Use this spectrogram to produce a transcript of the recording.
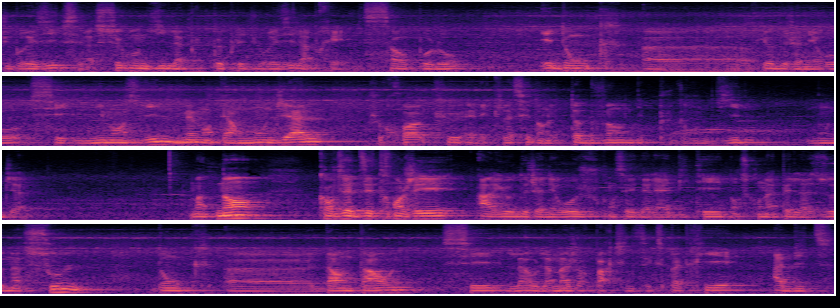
du Brésil, c'est la seconde ville la plus peuplée du Brésil après Sao Paulo. Et donc, euh, Rio de Janeiro, c'est une immense ville, même en termes mondial, je crois qu'elle est classée dans le top 20 des plus grandes villes mondiales. Maintenant, quand vous êtes étranger à Rio de Janeiro, je vous conseille d'aller habiter dans ce qu'on appelle la zona sul. Donc, euh, downtown, c'est là où la majeure partie des expatriés habitent.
